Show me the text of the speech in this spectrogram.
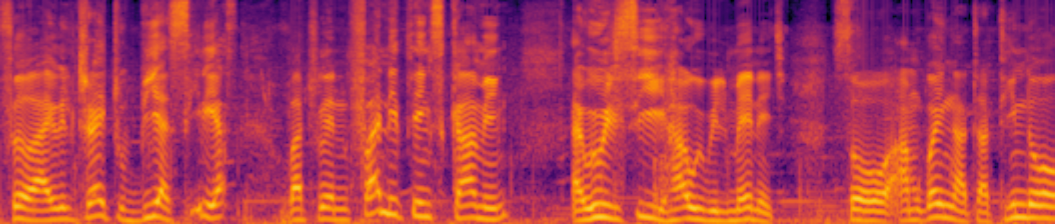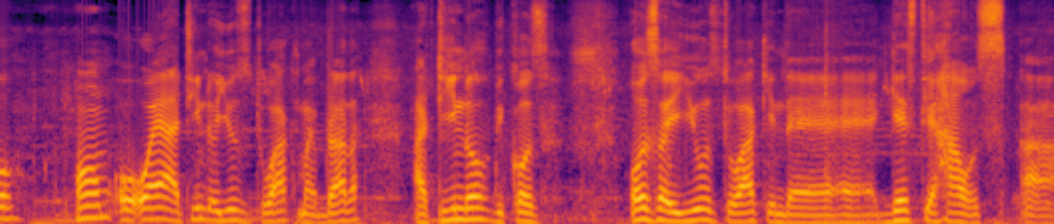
So I will try to be as serious, but when funny things coming, I will see how we will manage. So I'm going at Atindo home or where Atindo used to work, my brother Atindo, because also he used to work in the guest house uh,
